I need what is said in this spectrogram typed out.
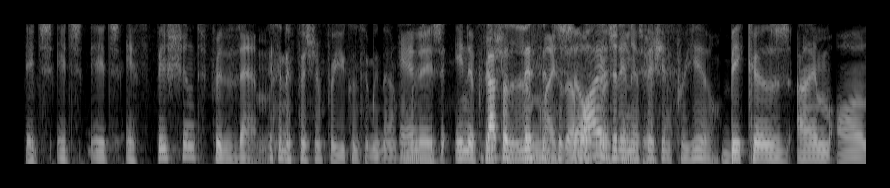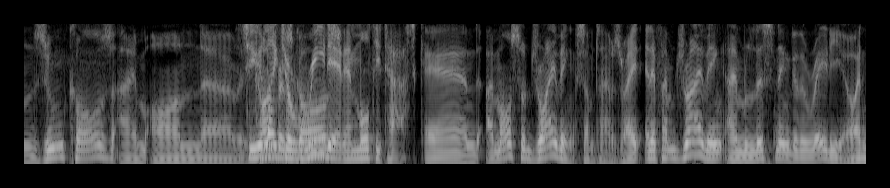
it's it's it's efficient for them, It's inefficient for you consuming that information. and it's I have to listen to the- myself. Why is it to. inefficient for you? Because I'm on Zoom calls, I'm on. Uh, So you like to conference read it and multitask. and I'm also driving sometimes, right? And if I'm driving, I'm listening to the radio, and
